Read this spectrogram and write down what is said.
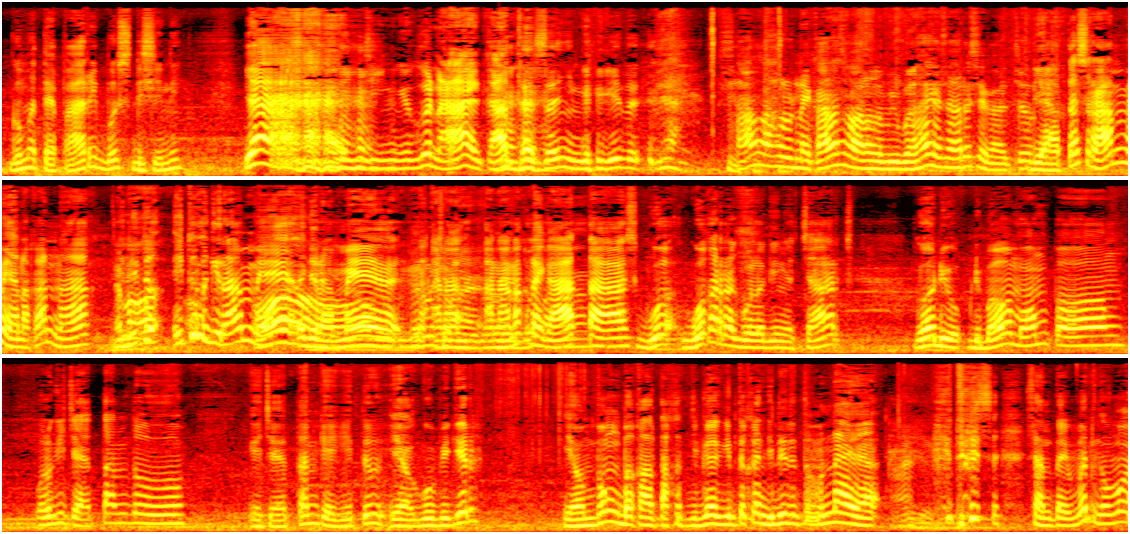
gue mah tiap hari bos di sini. Ya anjing gue naik ke atas aja kayak gitu. Ya salah. Lu naik ke atas malah lebih bahaya seharusnya ngaco di atas rame anak-anak. Jadi itu itu lagi rame Oh, lagi rame. cuma anak-anak naik ke atas. Gua gua karena gua lagi ngecharge gua di di bawah mompong gua lagi cetan tuh. Ya cetan kayak gitu. Ya gua pikir ya ompong bakal takut juga gitu kan jadi ada temennya ya. Terus santai banget ngomong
